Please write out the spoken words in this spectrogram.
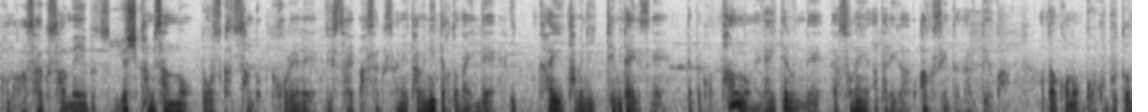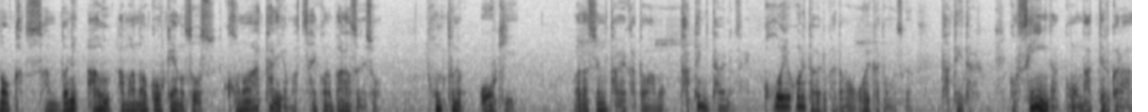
この浅草名物吉上さんのロースカツサンド。これね実際浅草に食べに行ったことないんで一回食べに行ってみたいですね。やっぱりこうパンのね焼いてるんでその辺あたりがアクセントになるというか。あとはこの極太のカツサンドに合う甘濃厚系のソース。この辺りがま最高のバランスでしょう。本当に大きい。私の食べ方はもう縦に食べるんですね。こう横に食べる方も多いかと思うんですけど縦に食べる。こう繊維がこうなってるから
